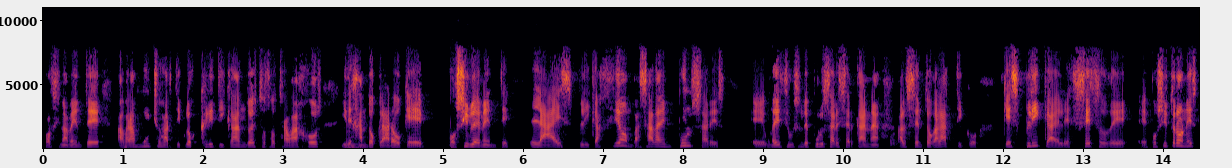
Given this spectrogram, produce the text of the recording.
próximamente, habrá muchos artículos criticando estos dos trabajos y dejando claro que posiblemente la explicación basada en púlsares una distribución de púlsares cercana al centro galáctico que explica el exceso de eh, positrones,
